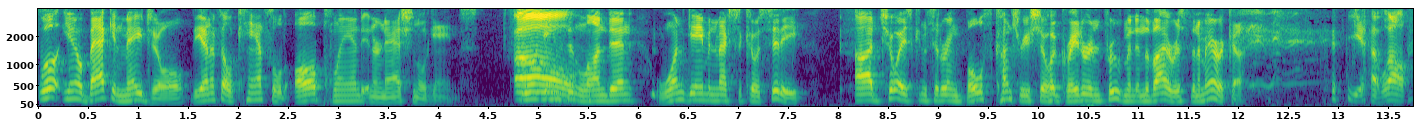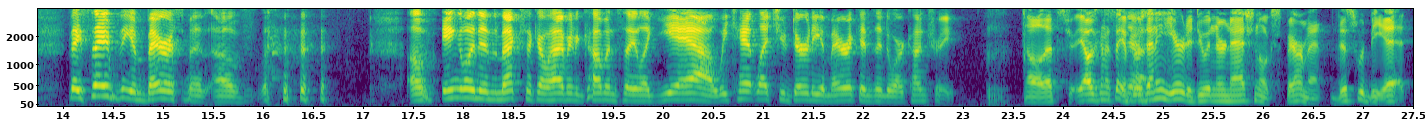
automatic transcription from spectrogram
Well, you know, back in May, Joel, the NFL canceled all planned international games. Four Oh. games in London, one game in Mexico City. Odd choice considering both countries show a greater improvement in the virus than America. Yeah, well, they saved the embarrassment of of England and Mexico having to come and say like, "Yeah, we can't let you dirty Americans into our country." Oh, that's true. Yeah, I was going to say, if there was any year to do an international experiment, this would be it.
